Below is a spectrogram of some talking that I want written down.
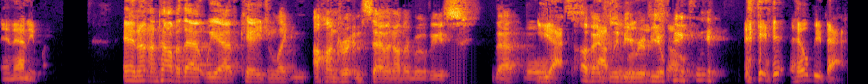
in any way. and on top of that, we have Cage and like 107 other movies that will Yes, eventually be reviewing. He'll be back.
